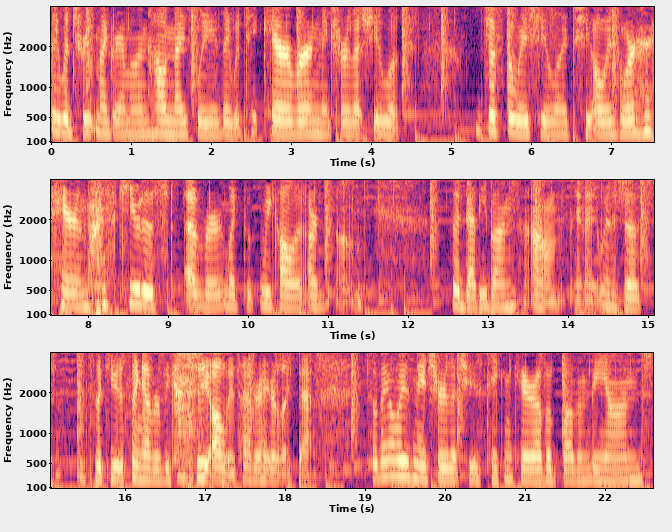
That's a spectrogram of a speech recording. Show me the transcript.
they would treat my grandma and how nicely they would take care of her and make sure that she looked just the way she liked. She always wore her hair in this cutest ever, like the, we call it our um, the Debbie bun, um, and it was just it's the cutest thing ever because she always had her hair like that. So they always made sure that she was taken care of above and beyond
